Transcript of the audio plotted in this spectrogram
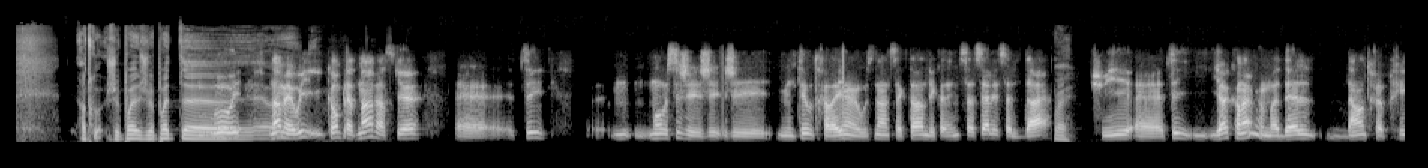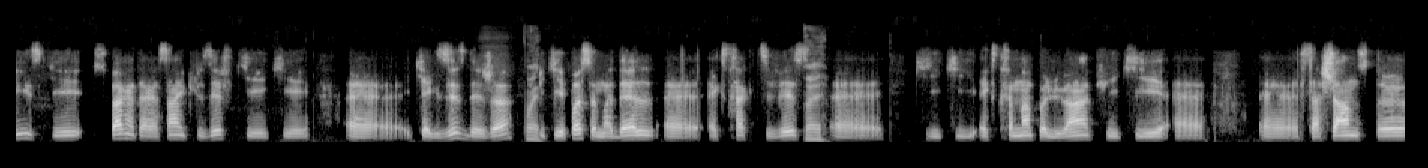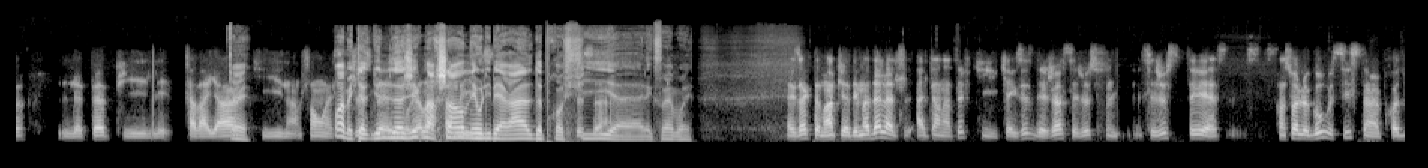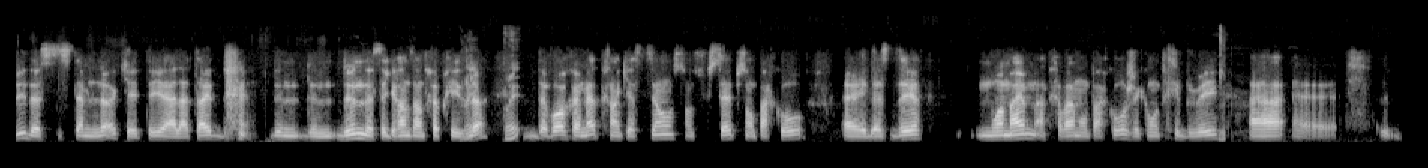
En tout cas, je ne veux, veux, pas être... oui, oui. Non, mais oui, complètement, parce que euh, tu sais, moi aussi, j'ai milité ou travaillé aussi dans le secteur de l'économie sociale et solidaire. Puis, euh, tu sais, il y a quand même un modèle d'entreprise qui est super intéressant, inclusif, qui, est, qui, est, euh, qui existe déjà, puis qui n'est pas ce modèle extractiviste qui, qui, est extrêmement polluant, puis qui s'acharne sur le peuple puis les travailleurs qui, dans le fond. Oui, mais il y a une logique marchande néolibérale de profit euh, à l'extrême, oui. Exactement. Puis il y a des modèles alternatifs qui, existent déjà. C'est juste, c'est juste euh, François Legault aussi, c'est un produit de ce système-là qui a été à la tête d'une de ces grandes entreprises-là. Devoir remettre en question son succès puis son parcours euh, et de se dire moi-même, à travers mon parcours, j'ai contribué à euh,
